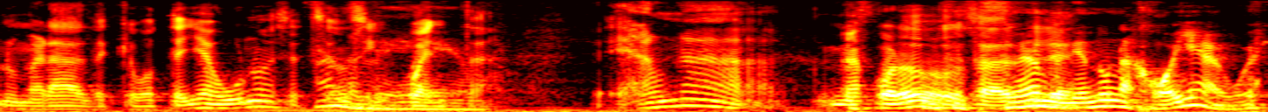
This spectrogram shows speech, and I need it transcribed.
numeradas de que botella 1 de 750. Era una, me acuerdo, Como si o sea, estuvieran le- vendiendo una joya, güey.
